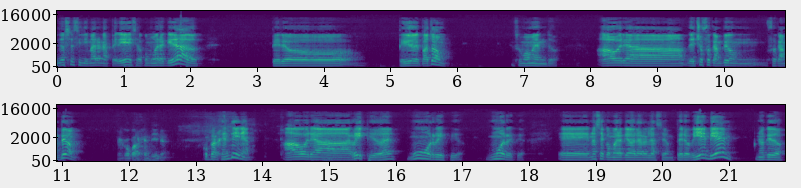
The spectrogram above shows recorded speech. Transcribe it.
no sé si limaron aspereza o cómo habrá quedado. Pero. Pedido de patón. En su momento. Ahora. De hecho, fue campeón. Fue campeón. En Copa Argentina. Copa Argentina. Ahora ríspido, ¿eh? Muy ríspido. Muy ríspido. Eh, no sé cómo habrá quedado la relación, pero bien, bien, no quedó.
